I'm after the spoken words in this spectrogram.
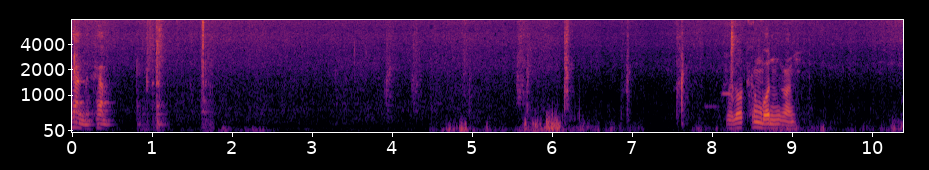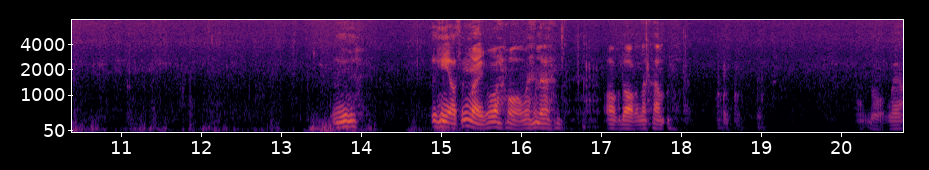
ท่านนะครับมาลดข้างบนก่อนอันนี่เหี่ยวสักหน่อยเพราะว่าหอมมานานออกดอกนะครับ ออกดอกแล้ว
